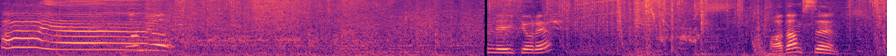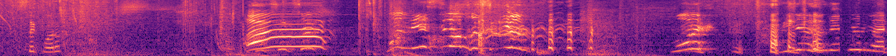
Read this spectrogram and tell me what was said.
Hayır. Vuramıyorum. L2 oraya. Adamsın. Sık moruk. Aa! Lan niye silahla sıkıyorsun? Moruk. Bizi öldürdün be.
